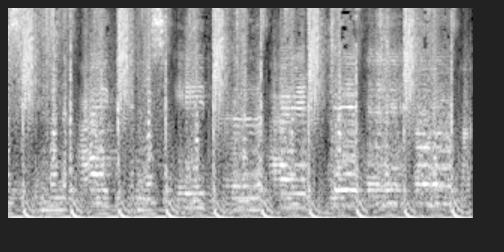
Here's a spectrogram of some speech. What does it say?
I can see the light.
